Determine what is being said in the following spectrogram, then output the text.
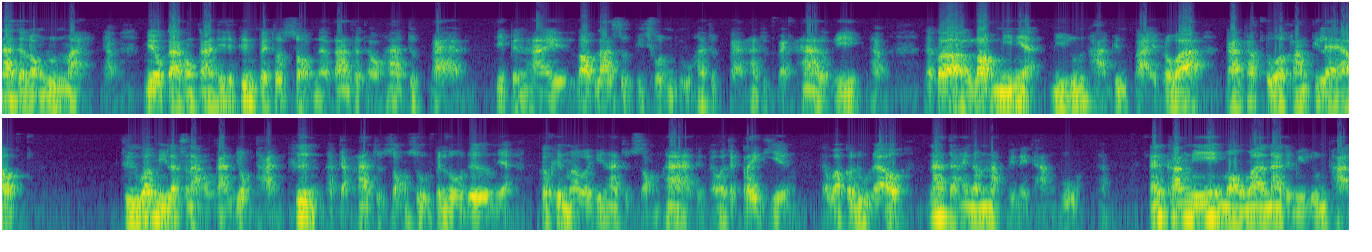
น่าจะลองลุ้นใหม่นะครับมีโอกาสของการที่จะขึ้นไปทดสอบแนวต้านแถวๆ5.8 ที่เป็นไฮรอบล่าสุดที่ชนอยู่ 5.8 5.85 ตรงนี้นะครับ แล้วก็รอบนี้เนี่ยมีลุ้นผ่านขึ้นไป เพราะว่าการพักตัวครั้งที่แล้ว ถือว่ามีลักษณะของการยกฐานขึ้นจาก 5.20 เป็นโลเดิมเนี่ยก็ขึ้นมาไว้ที่ 5.25 ถึงแม้ว่าจะใกล้เคียง แต่ว่าก็ดูแล้วน่าจะให้น้ำหนักไปในทางบวกครับนั้นครั้งนี้มองว่าน่าจะมีลุ้นผ่าน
